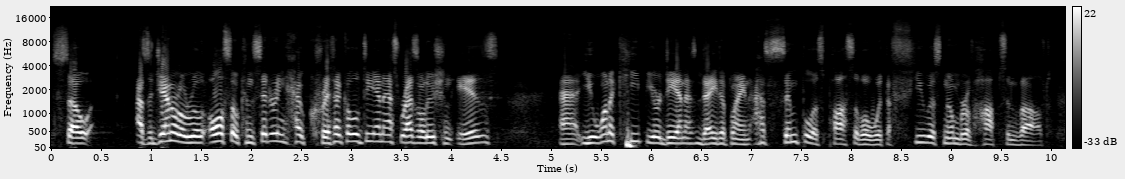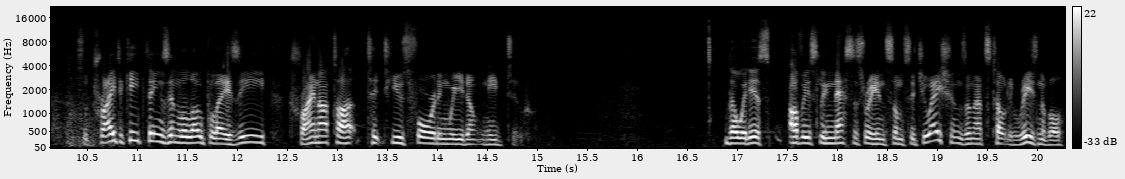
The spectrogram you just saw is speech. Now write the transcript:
so as a general rule, also considering how critical DNS resolution is, uh, you want to keep your DNS data plane as simple as possible with the fewest number of hops involved. So try to keep things in the local AZ, try not to, to, to use forwarding where you don't need to. Though it is obviously necessary in some situations, and that's totally reasonable,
